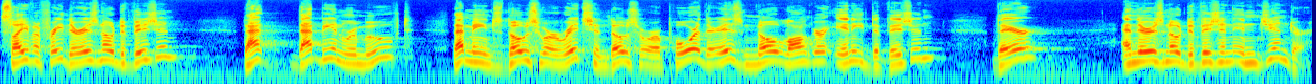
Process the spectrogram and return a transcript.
Slave and free, there is no division. That, that being removed, that means those who are rich and those who are poor, there is no longer any division there. And there is no division in gender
